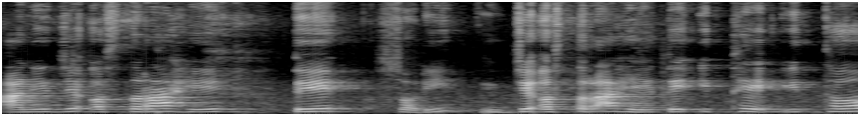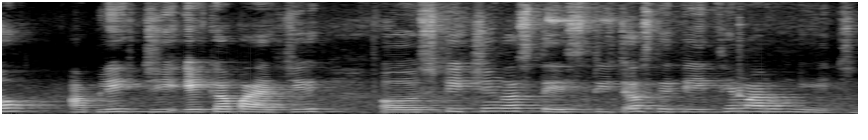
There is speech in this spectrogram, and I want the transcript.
आणि जे अस्तर आहे ते सॉरी जे अस्तर आहे ते इथे इथं आपली जी एका पायाची स्टिचिंग असते स्टिच असते ते इथे मारून घ्यायची.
